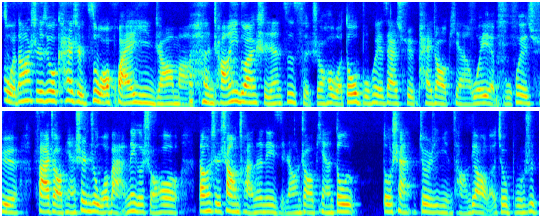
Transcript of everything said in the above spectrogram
我当时就开始自我怀疑，你知道吗？很长一段时间，自此之后，我都不会再去拍照片，我也不会去发照片，甚至我把那个时候当时上传的那几张照片都都删，就是隐藏掉了，就不是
